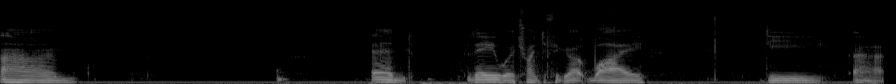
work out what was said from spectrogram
Um, and they were trying to figure out why the uh,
